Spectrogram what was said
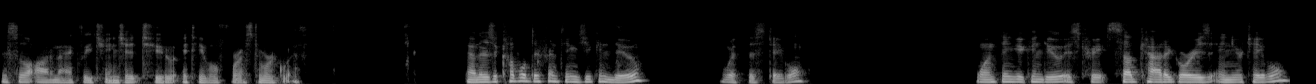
this will automatically change it to a table for us to work with. Now there's a couple different things you can do with this table. One thing you can do is create subcategories in your table.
